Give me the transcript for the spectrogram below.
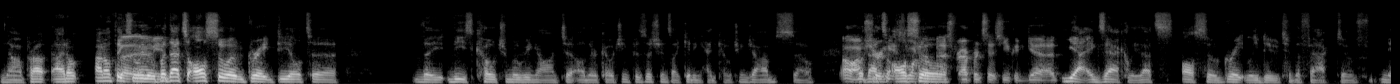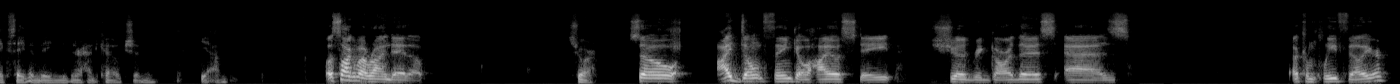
No, probably I don't. I don't think But, so I mean- but that's also a great deal to the these coach moving on to other coaching positions, like getting head coaching jobs. So Oh, I'm sure that's he's one of also- the best references you could get. yeah, exactly. That's also greatly due to the fact of Nick Saban being their head coach. And Let's talk about Ryan Day though. sure, So I don't think Ohio State should regard this as a complete failure.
